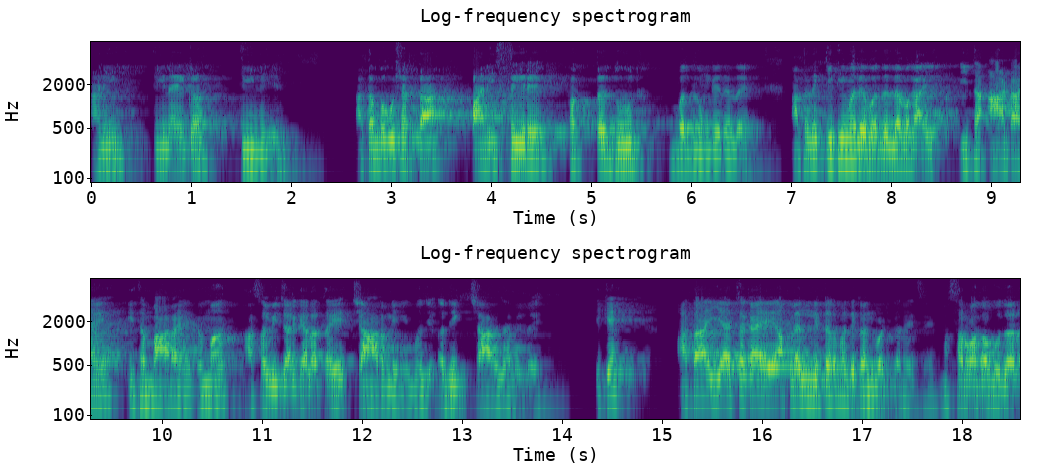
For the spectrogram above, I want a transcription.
आणि तीन एक तीन येईल आता बघू शकता पाणी स्थिर आहे फक्त दूध बदलून गेलेलं आहे. आता ते कितीमध्ये बदललं? बघा इथं आठ आहे इथं बारा आहे. तर मग असा विचार केला तर हे चार नाही म्हणजे अधिक चार झालेलं आहे. ठीक आहे? आता याचं काय आहे? आपल्याला लिटरमध्ये कन्वर्ट करायचं आहे. मग सर्वात अगोदर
